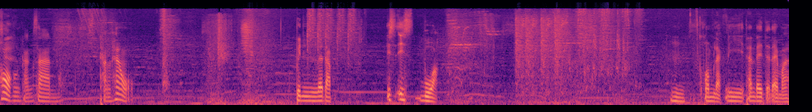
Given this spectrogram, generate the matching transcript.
พ่อของถังซานถังเห่าเป็นระดับ SS บวก ความแหลกนี่ท่านได้แต่ได้มา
